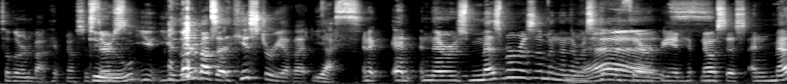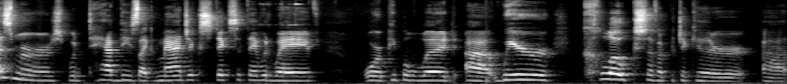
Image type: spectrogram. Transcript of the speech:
to learn about hypnosis, Do. there's you, you learn about the history of it. Yes. And, it, and and there's mesmerism and then there was hypnotherapy and hypnosis and mesmers would have these like magic sticks that they would wave or people would uh, wear cloaks of a particular uh,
